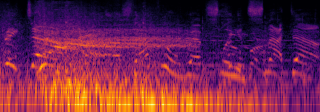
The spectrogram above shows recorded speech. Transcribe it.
beatdown! How's ah! that for a web slinging smackdown?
